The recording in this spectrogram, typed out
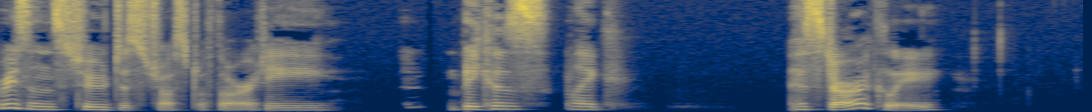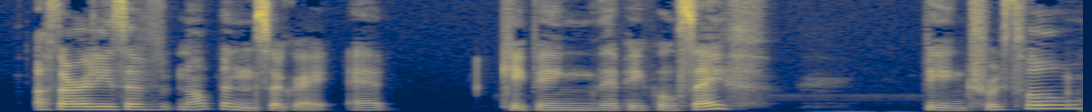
reasons to distrust authority because like historically authorities have not been so great at keeping their people safe being truthful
